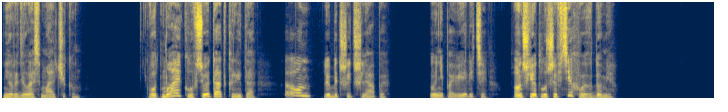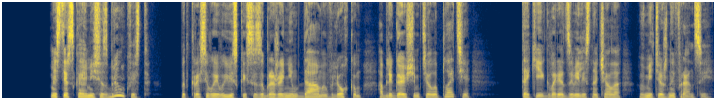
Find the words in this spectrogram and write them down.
не родилась мальчиком. Вот Майклу все это открыто, а он любит шить шляпы. Вы не поверите, он шьет лучше всех в их доме. Мастерская миссис Блюнквист под красивой вывеской с изображением дамы в легком, облегающем тело платье, такие, говорят, завели сначала в мятежной Франции,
